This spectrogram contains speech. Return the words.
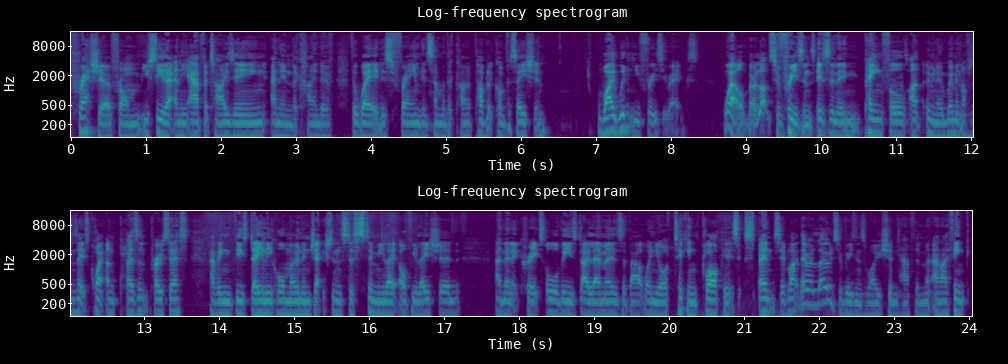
pressure from you see that in the advertising and in the kind of the way it is framed in some of the kind of public conversation why wouldn't you freeze your eggs? Well, there are lots of reasons. It's a painful, you know, women often say it's quite unpleasant process having these daily hormone injections to stimulate ovulation. And then it creates all these dilemmas about when you're ticking clock and it's expensive. Like there are loads of reasons why you shouldn't have them. And I think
